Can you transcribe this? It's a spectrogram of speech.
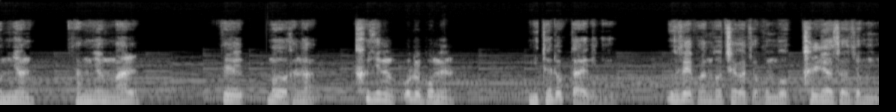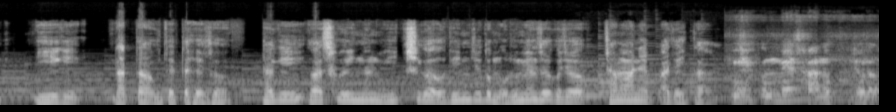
금년, 작년 말, 에뭐 하나 터지는 꼴을 보면 위태롭다, 이러지. 요새 반도체가 조금 뭐 팔려서 좀 이익이 났다, 어쨌다 해서 자기가 서 있는 위치가 어딘지도 모르면서 그저 자만에 빠져 있다. 지금의 산업 구조를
